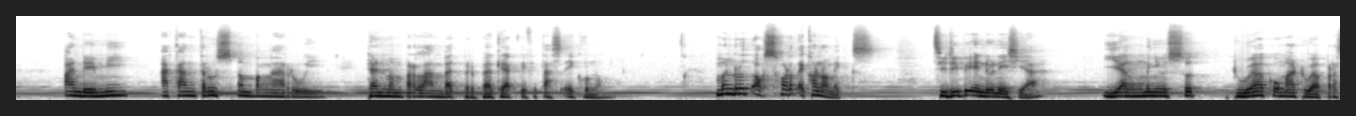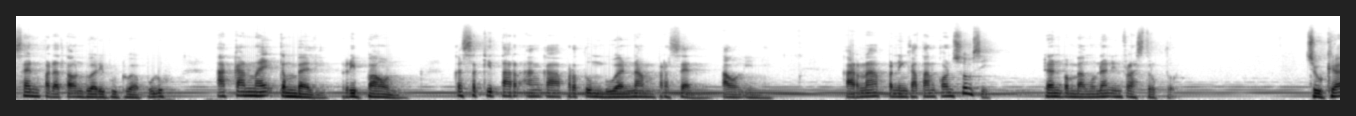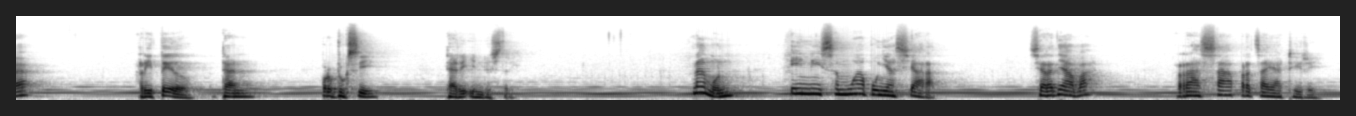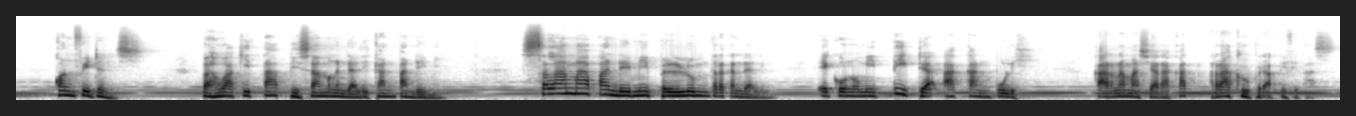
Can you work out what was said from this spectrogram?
pandemi akan terus mempengaruhi dan memperlambat berbagai aktivitas ekonomi. Menurut Oxford Economics, GDP Indonesia yang menyusut 2,2 persen pada tahun 2020 akan naik kembali, rebound, ke sekitar angka pertumbuhan 6 persen tahun ini karena peningkatan konsumsi dan pembangunan infrastruktur. Juga retail dan produksi dari industri. Namun, ini semua punya syarat. Syaratnya apa? Rasa percaya diri, confidence, bahwa kita bisa mengendalikan pandemi. Selama pandemi belum terkendali, ekonomi tidak akan pulih karena masyarakat ragu beraktivitas.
